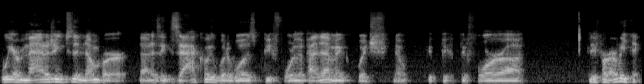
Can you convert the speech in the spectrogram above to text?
we are managing to the number that is exactly what it was before the pandemic, which you know before uh, before everything,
